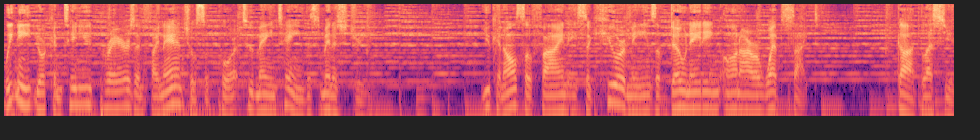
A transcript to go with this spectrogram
We need your continued prayers and financial support to maintain this ministry. You can also find a secure means of donating on our website. God bless you.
